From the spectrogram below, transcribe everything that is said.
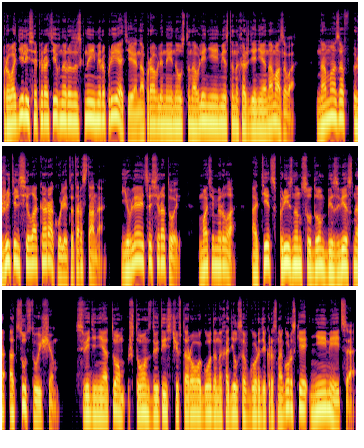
Проводились оперативно-розыскные мероприятия, направленные на установление местонахождения Намазова. Намазов – житель села Каракули, Татарстана. Является сиротой. Мать умерла. Отец признан судом безвестно отсутствующим. Сведений о том, что он с 2002 года находился в городе Красногорске, не имеется.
